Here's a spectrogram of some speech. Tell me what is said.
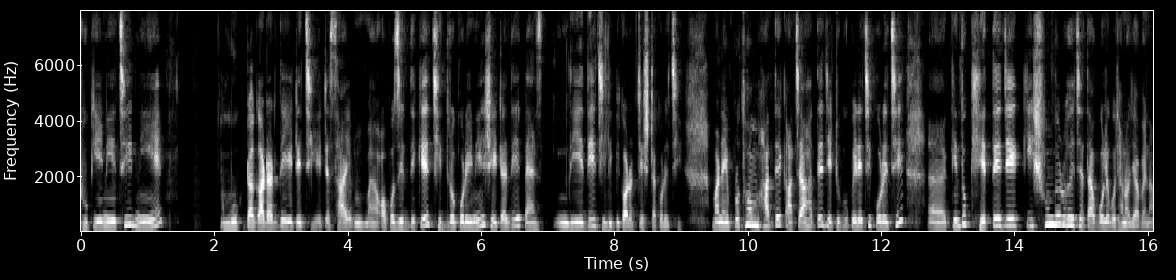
ঢুকিয়ে নিয়েছি, নিয়ে মুখটা গাডার দিয়ে এঁটেছি। এটা সাই অপোজিট দিকে ছিদ্র করে নিয়ে সেটা দিয়ে প্যাঁচ দিয়ে দিয়ে জিলিপি করার চেষ্টা করেছি। মানে প্রথম হাতে, কাঁচা হাতে যেটুকু পেরেছি করেছি কিন্তু খেতে যে কি সুন্দর হয়েছে তা বলে বোঝানো যাবে না।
